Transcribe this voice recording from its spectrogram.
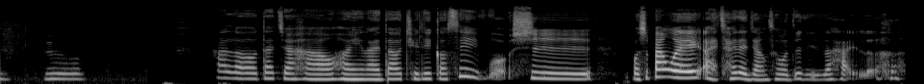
死我。Hello，大家好，欢迎来到 Chili Gossip，我是我是班维，哎，差点讲成我自己是海了。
